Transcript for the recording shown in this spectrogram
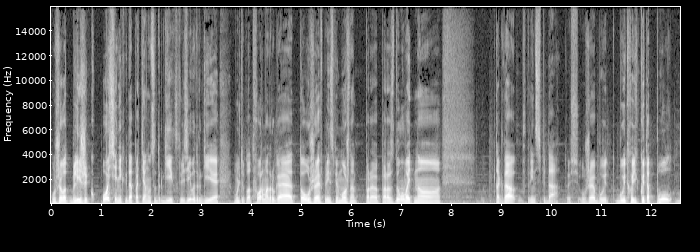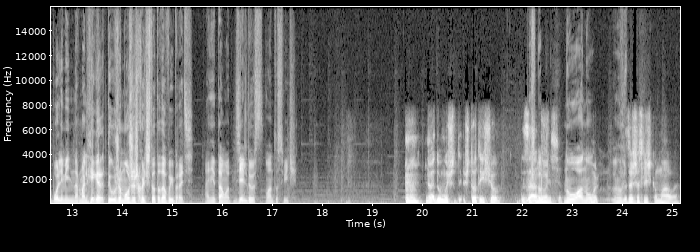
Уже вот ближе к осени, когда подтянутся другие эксклюзивы, другие мультиплатформа другая, то уже, в принципе, можно пораздумывать, но тогда, в принципе, да. То есть уже будет, будет хоть какой-то пул более-менее нормальных игр, ты уже можешь хоть что-то да выбрать, а не там вот Зельду One to Switch. Ну, я думаю, что что-то еще заанонсят. Ну, а ну... Это же слишком мало.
